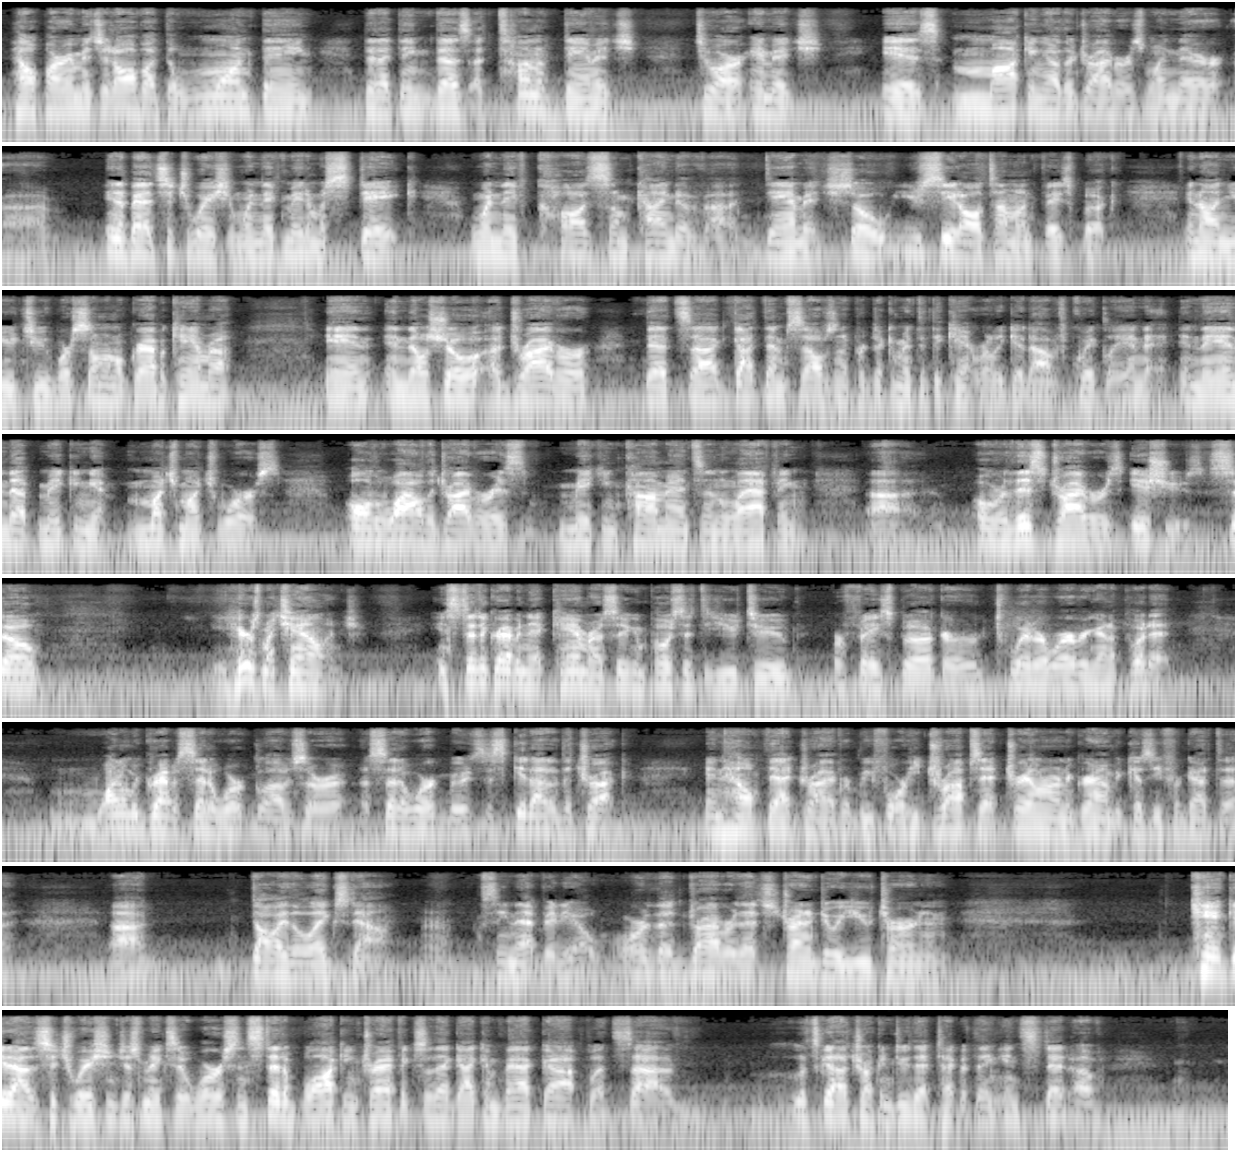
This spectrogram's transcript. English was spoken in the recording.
help our image at all. But the one thing that I think does a ton of damage to our image is mocking other drivers when they're uh, in a bad situation, when they've made a mistake, when they've caused some kind of uh, damage. So you see it all the time on Facebook and on YouTube where someone will grab a camera and and they'll show a driver that's uh, got themselves in a predicament that they can't really get out of quickly and and they end up making it much much worse all the while the driver is making comments and laughing uh, over this driver's issues. So here's my challenge. Instead of grabbing that camera so you can post it to YouTube or Facebook or Twitter, wherever you're going to put it, why don't we grab a set of work gloves or a set of work boots, just get out of the truck and help that driver before he drops that trailer on the ground because he forgot to uh, dolly the legs down. I've seen that video. Or the driver that's trying to do a U-turn and can't get out of the situation, just makes it worse. Instead of blocking traffic so that guy can back up, let's uh, let's get out of truck and do that type of thing instead of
